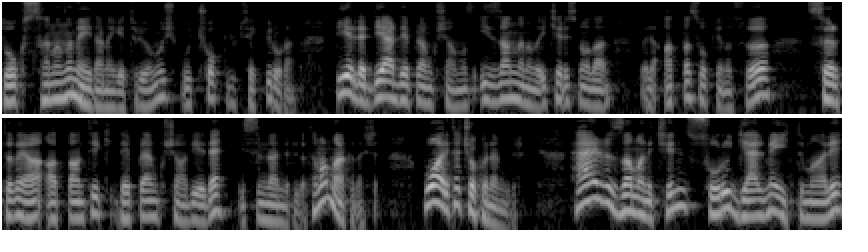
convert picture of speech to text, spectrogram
90'ını meydana getiriyormuş. Bu çok yüksek bir oran. Bir de diğer deprem kuşağımız İzlanda'nın da içerisinde olan böyle Atlas Okyanusu sırtı veya Atlantik deprem kuşağı diye de isimlendiriliyor. Tamam mı arkadaşlar? Bu harita çok önemlidir. Her zaman için soru gelme ihtimali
